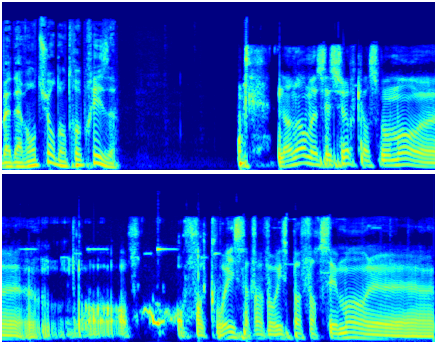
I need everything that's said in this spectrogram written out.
bah, d'aventure d'entreprise. Non, non, mais c'est sûr qu'en ce moment, euh, enfin, oui, ça favorise pas forcément. Euh,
